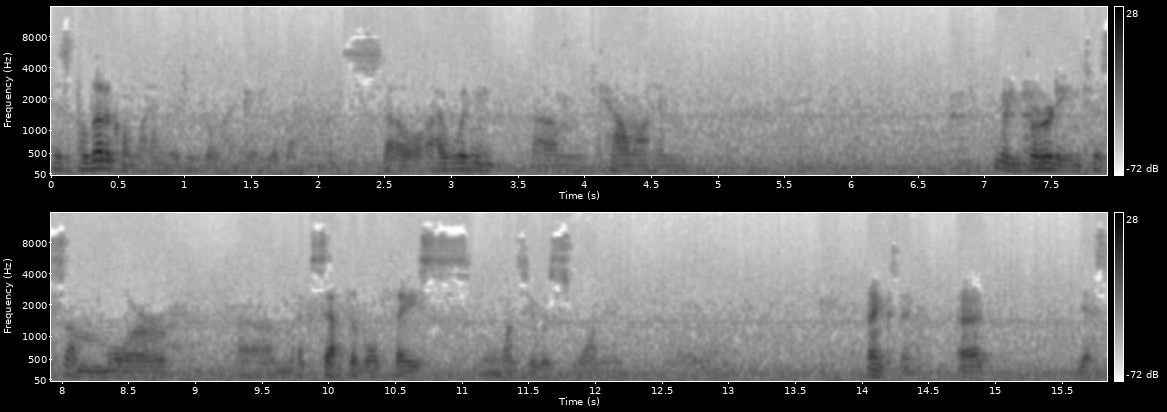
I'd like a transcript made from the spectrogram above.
his political language is the language of violence. So I wouldn't um, count on him reverting to some more um, acceptable face once he was sworn in. Thanks, Nick. Uh, yes.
